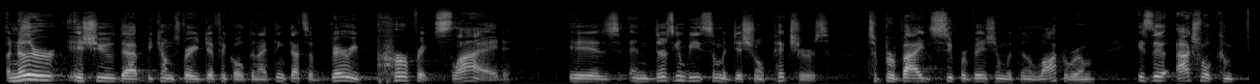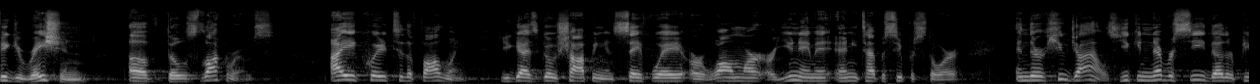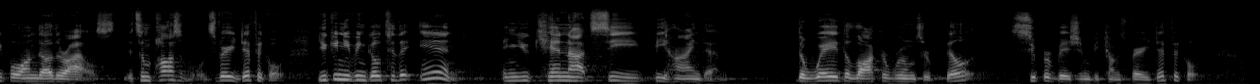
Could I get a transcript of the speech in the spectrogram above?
Another issue that becomes very difficult, and I think that's a very perfect slide, is, and there's going to be some additional pictures to provide supervision within the locker room, is the actual configuration of those locker rooms. I equate it to the following. You guys go shopping in Safeway or Walmart or you name it, any type of superstore, and they're huge aisles. You can never see the other people on the other aisles. It's impossible. It's very difficult. You can even go to the end and you cannot see behind them. The way the locker rooms are built, supervision becomes very difficult.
